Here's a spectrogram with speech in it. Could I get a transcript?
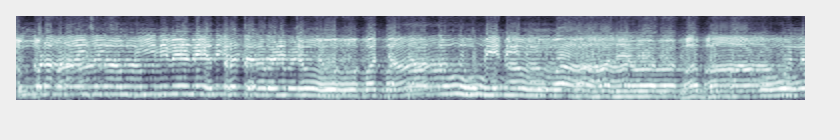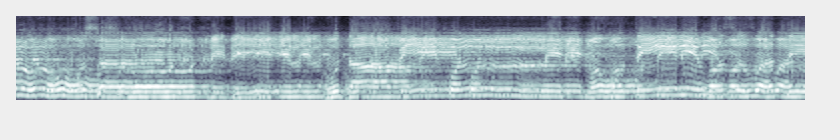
നമ്മുടെ ആയുസ് നാം ദീനി വേണ്ടി എത്ര ചെലവഴിച്ചു? ഉദാവി കൊല്ലി മൗതീൻ വസ്വതി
